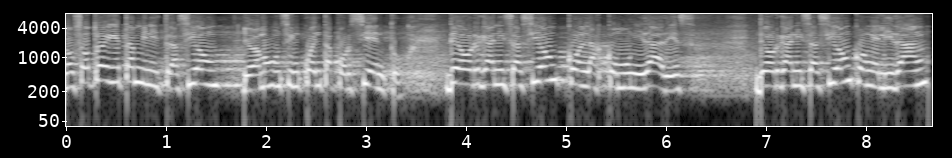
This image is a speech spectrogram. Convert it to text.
nosotros en esta administración llevamos un 50% de organización con las comunidades, de organización con el IDAN,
